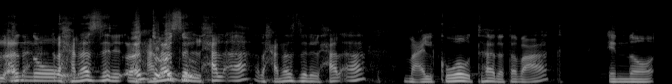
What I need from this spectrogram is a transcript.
لأنه رح أنزل رح أنزل الحلقة رح أنزل الحلقة مع ال quote هذا تبعك إنه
